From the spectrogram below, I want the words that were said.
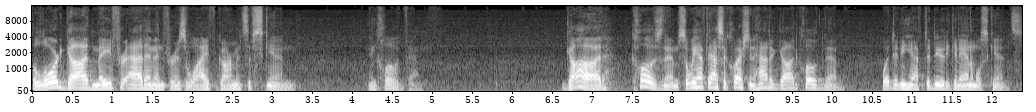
The Lord God made for Adam and for his wife garments of skin and clothed them. God clothes them. So we have to ask the question how did God clothe them? What did he have to do to get animal skins?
